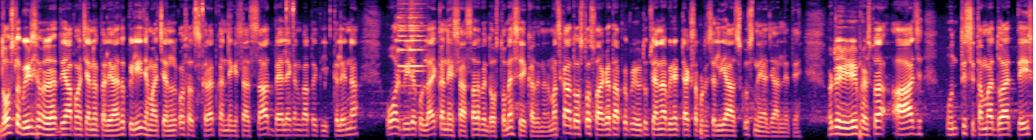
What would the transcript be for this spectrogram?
दोस्तों वीडियो यदि आप हमारे चैनल पर पहले आए तो प्लीज़ हमारे चैनल को सब्सक्राइब करने के साथ साथ बेल आइकन को आप क्लिक कर लेना और वीडियो को लाइक करने के साथ साथ अपने दोस्तों में शेयर कर देना। नमस्कार दोस्तों, स्वागत है आपके अपने यूट्यूब चैनल बिना टैक्स सपोर्ट चलिए आज कुछ नया जान लेते हैं। और फ़र्स्ट पर आज उनतीस सितंबर दो हज़ार तेईस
